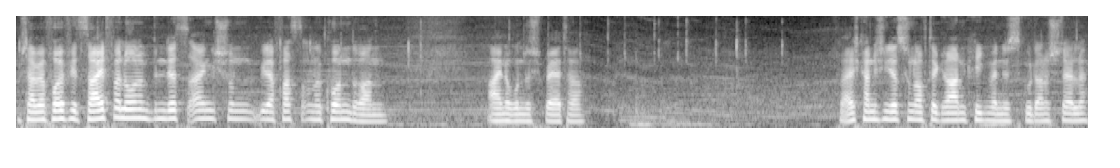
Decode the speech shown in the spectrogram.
Ich habe ja voll viel Zeit verloren und bin jetzt eigentlich schon wieder fast an der Con dran. Eine Runde später. Vielleicht kann ich ihn jetzt schon auf der Geraden kriegen, wenn ich es gut anstelle.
